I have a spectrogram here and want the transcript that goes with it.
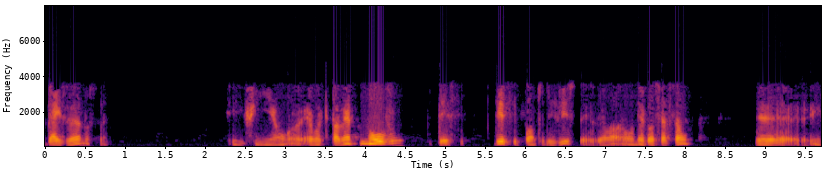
10 anos, né? enfim, é um, é um, equipamento novo desse, desse ponto de vista, é uma, uma negociação é,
